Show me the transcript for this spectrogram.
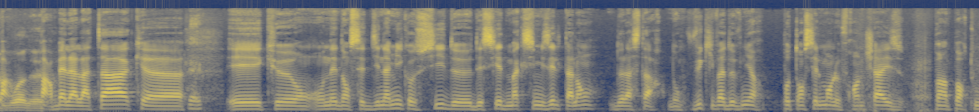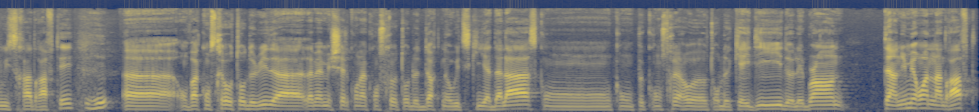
par, de... par belle à l'attaque euh, okay. et qu'on on est dans cette dynamique aussi d'essayer de, de, maximiser le talent de la star. Donc vu qu'il va devenir potentiellement le franchise, peu importe où il sera drafté, mm -hmm. on va construire autour de lui la, la même échelle qu'on a construit autour de Dirk Nowitzki à Dallas, qu'on qu peut construire autour de KD, de LeBron. Tu es un numéro 1 de la draft,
